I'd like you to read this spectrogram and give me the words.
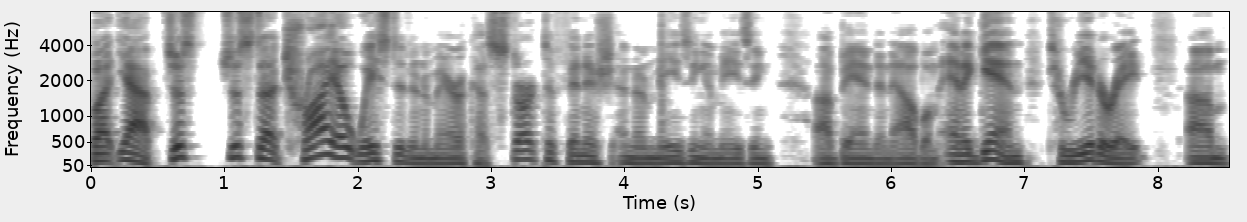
But yeah, just just uh, try out Wasted in America, start to finish, an amazing, amazing uh, band and album. And again, to reiterate, um,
